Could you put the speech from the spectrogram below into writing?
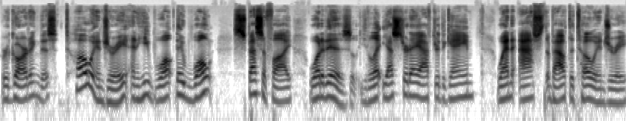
regarding this toe injury, and he won't. They won't specify what it is. Yesterday after the game, when asked about the toe injury,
